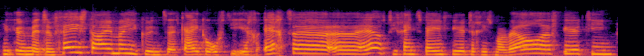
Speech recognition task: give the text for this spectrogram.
Je kunt met hem facetimen, je kunt uh, kijken of die echt, echt uh, of die geen 42 is, maar wel 14.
